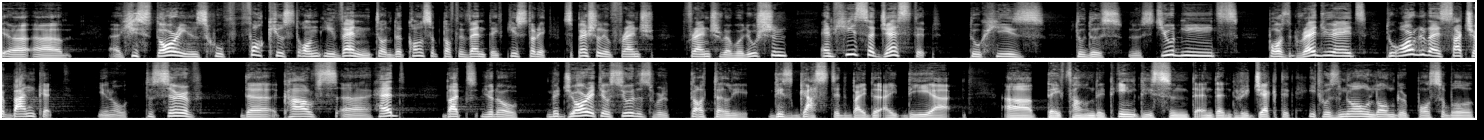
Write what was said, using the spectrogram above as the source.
uh, uh, historians who focused on event, on the concept of event history, especially French French Revolution, and he suggested to his to the students, postgraduates, to organize such a banquet, you know, to serve the calf's uh, head. But you know, majority of students were totally disgusted by the idea. Uh, they found it indecent and then rejected. It was no longer possible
